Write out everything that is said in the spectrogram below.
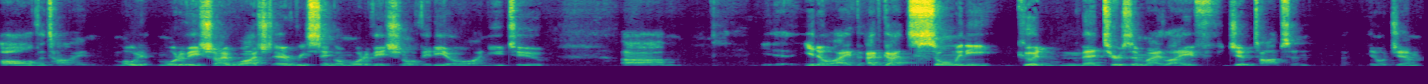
all the time. Mot- motivation. I've watched every single motivational video on YouTube. Um, you know, I've, I've got so many good mentors in my life. Jim Thompson, you know, Jim.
